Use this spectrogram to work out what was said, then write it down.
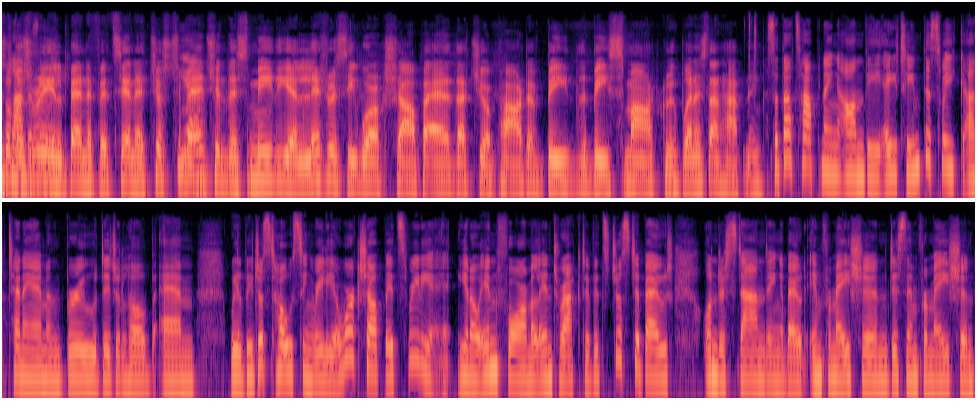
So there's the real week. benefits in it. Just to Yeah. mention this media literacy workshop uh, that you're part of, be the Be Smart group. When is that happening? So that's happening on the 18th this week at 10 a.m. in Brew Digital Hub. Um, we'll be just hosting really a workshop. It's really you know informal, interactive. It's just about understanding about information, disinformation,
